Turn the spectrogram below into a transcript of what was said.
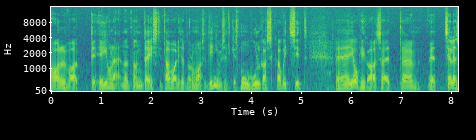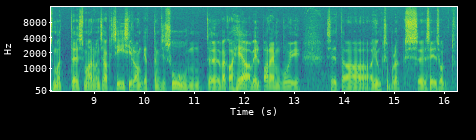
halvad ei ole, nad on täiesti tavalised, normaalsed inimesed, kes muuhulgas ka võtsid eh, joogi kaasa, et. Eh, et selles mõttes ma arvan, see aktsiisi langetamise suund eh, väga hea, veel parem, kui seda jõnksu poleks sees olnud.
